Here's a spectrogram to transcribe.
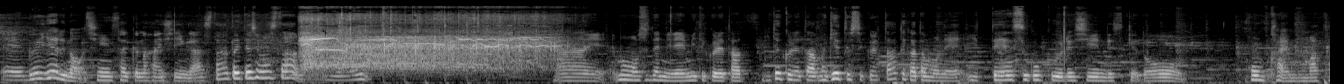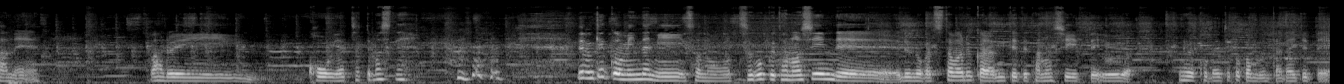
はい、えー、VR の新作の配信がスタートいたしました、はい。もうすでにね、見てくれた、見てくれた、まあ、ゲットしてくれたって方もね、いて、すごく嬉しいんですけど、今回もまたね、悪いこうやっちゃってますね。でも結構みんなに、その、すごく楽しんでるのが伝わるから見てて楽しいっていう、ね、コメントとかもいただいてて、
